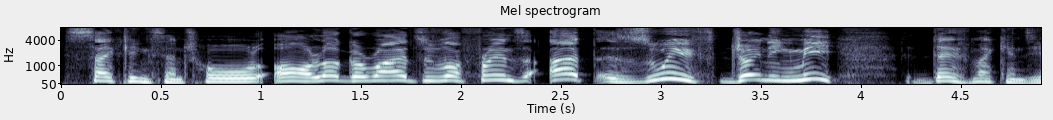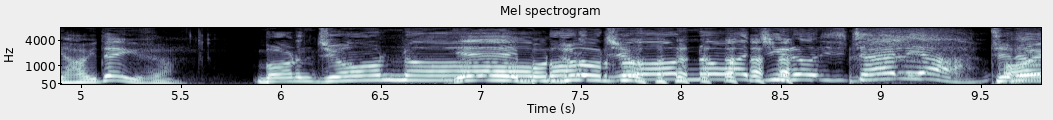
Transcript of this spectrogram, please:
cycling central, or log a ride with our friends at Zwift. Joining me, Dave McKenzie. Hi, Dave. Buongiorno. Yeah, buongiorno. Buongiorno, Giro d'Italia. Know- I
